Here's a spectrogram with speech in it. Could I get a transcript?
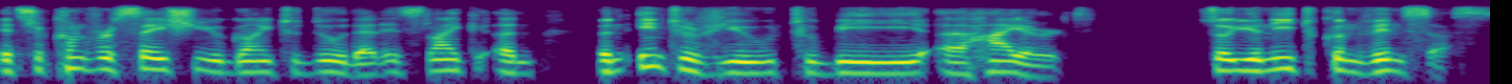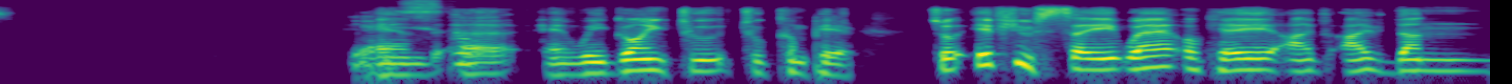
It's a conversation you're going to do that. It's like an, an interview to be uh, hired. So you need to convince us and Yes. o- uh, and we're going to to compare so if you say well okay i've i've done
